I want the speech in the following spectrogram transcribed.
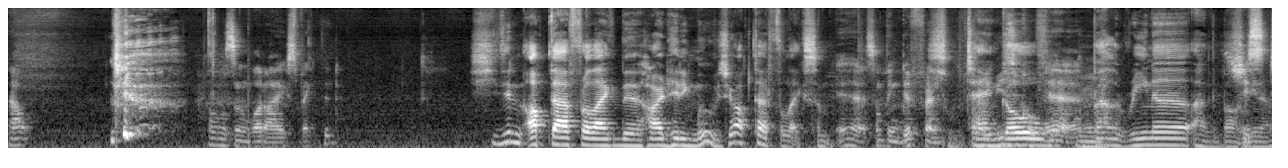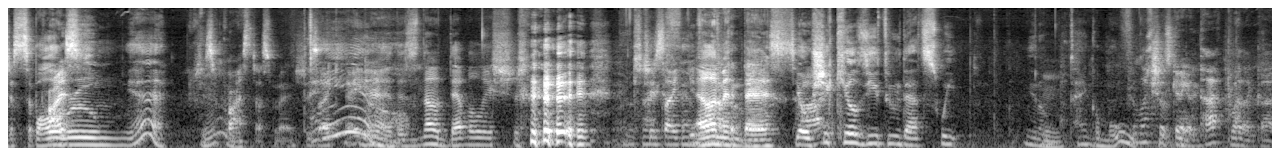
Now, that wasn't what I expected. She didn't opt out for like the hard hitting moves. You opt out for like some Yeah, something different. some tango, Yeah. Mm. ballerina, uh, ballerina, She's just surprised. ballroom. Yeah, She surprised us, man. She's like, hey, Damn. Yeah, there's no devilish she's like, you Element know, I there. yo, she kills you through that sweet, you know, Mm. tango I move. feel like she was getting attacked by that guy.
